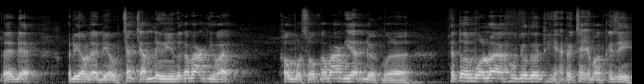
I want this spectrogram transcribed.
Đấy, để, cái điều này điều chắc chắn lưu ý với các bác như vậy. Không một số các bác nhận được mà, thế tôi mua loa không cho tôi thẻ, nó chạy bằng cái gì?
